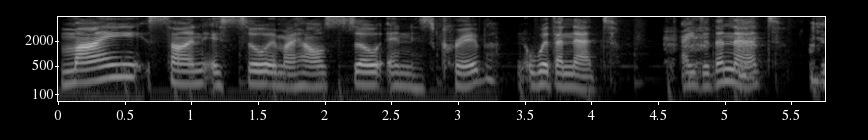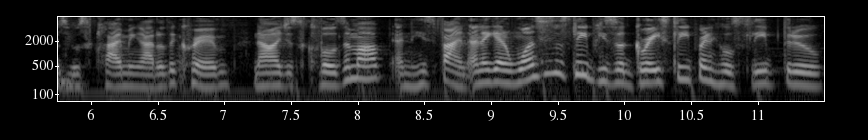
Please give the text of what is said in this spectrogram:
My son is still in my house, still in his crib with a net. I did the net because he was climbing out of the crib. Now I just close him up and he's fine. And again, once he's asleep, he's a great sleeper and he'll sleep through.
